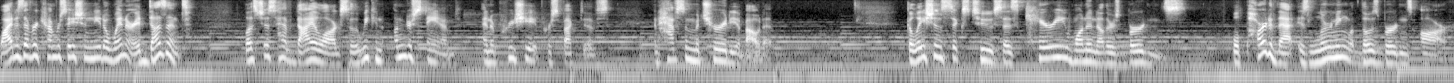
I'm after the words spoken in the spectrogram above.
why does every conversation need a winner? It doesn't. Let's just have dialogue so that we can understand and appreciate perspectives and have some maturity about it. Galatians 6 2 says, carry one another's burdens. Well, part of that is learning what those burdens are.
